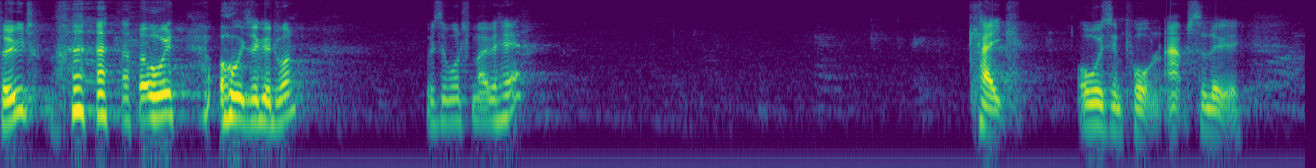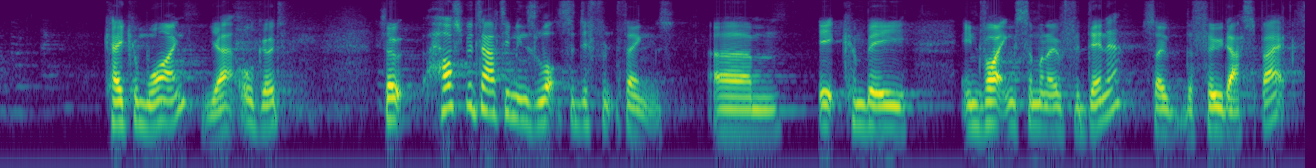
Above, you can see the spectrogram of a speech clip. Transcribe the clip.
Food, always, always a good one. Was there one from over here? Cake, always important, absolutely. Cake and wine, yeah, all good. So, hospitality means lots of different things. Um, it can be inviting someone over for dinner, so the food aspect.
